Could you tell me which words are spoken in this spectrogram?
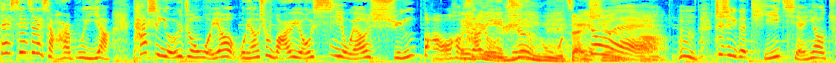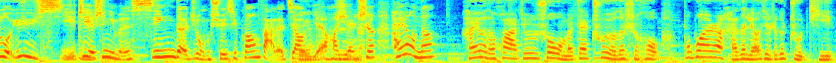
但现在的小孩不一样，他是有一种我要我要去玩游戏，我要寻宝，好像他有任务在身对，啊。嗯，这是一个提前要做预习，这也是你们新的这种学习方法的教研哈延伸。还有呢，还有的话就是说，我们在出游的时候，不光让孩子了解这个主题，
